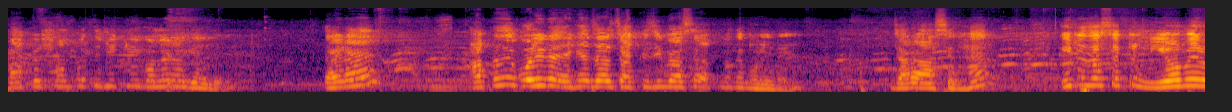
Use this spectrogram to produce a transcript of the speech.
বাপের সম্পত্তি বিক্রি করলেন আর গেলেন তাই না? আপনাদের বলি না এখানে যারা চাকরিজীবী আছে, আপনাদের বলি নাই। যারা আছেন হ্যাঁ? এটা জাস্ট একটা নিয়মের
